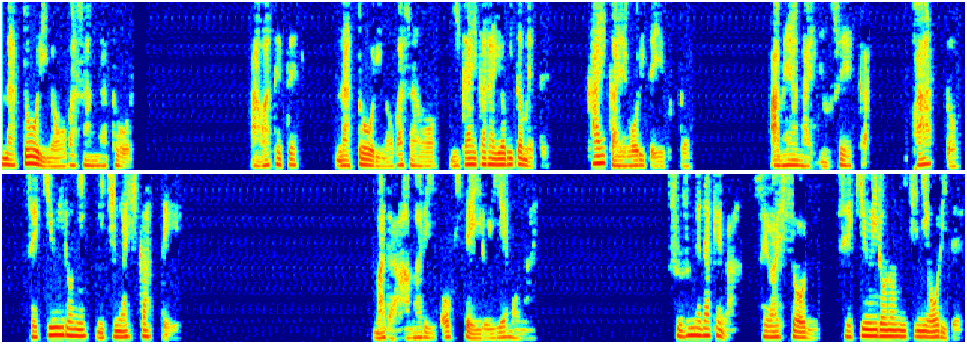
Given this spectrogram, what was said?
名通りのおばさんが通る。慌てて名通りのおばさんを二階から呼び止めて、階下へ降りて行くと、雨上がりのせいか、パーッと石油色に道が光っている。まだあまり起きている家もない。スズメだけがせわしそうに石油色の道に降りて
